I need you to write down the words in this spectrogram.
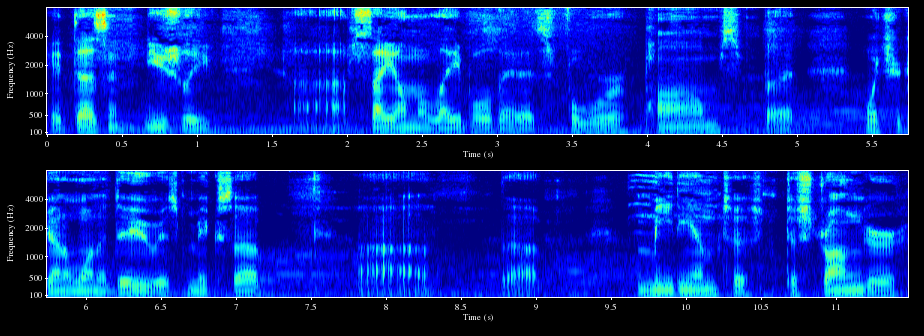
It doesn't usually say on the label that it's for palms, but what you're gonna wanna do is mix up uh, the medium to, to stronger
